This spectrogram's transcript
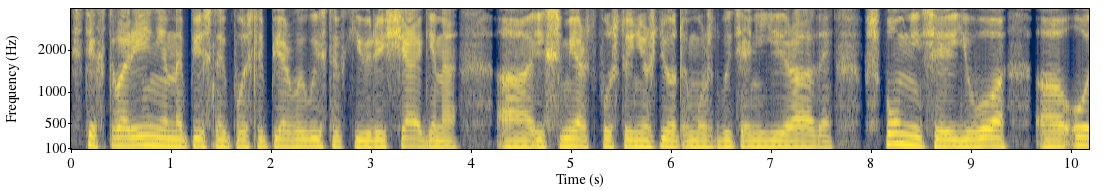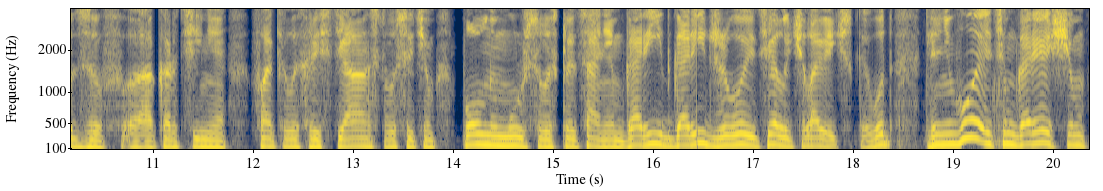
стихотворение, написанное после первой выставки Верещагина а, «Их смерть в пустыне ждет, и, может быть, они ей рады». Вспомните его а, отзыв о картине «Факелы христианства» с этим полным ужаса восклицанием «Горит, горит живое тело человеческое». Вот для него этим горящим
